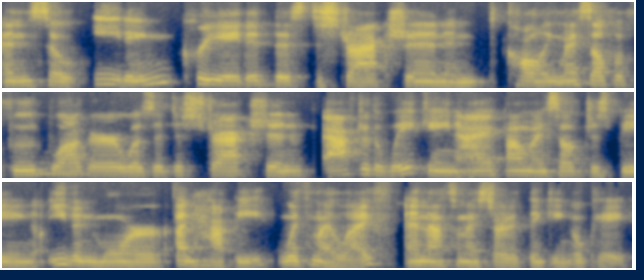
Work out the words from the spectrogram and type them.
And so eating created this distraction, and calling myself a food Mhm. blogger was a distraction. After the weight gain, I found myself just being even more unhappy with my life. And that's when I started thinking, okay,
